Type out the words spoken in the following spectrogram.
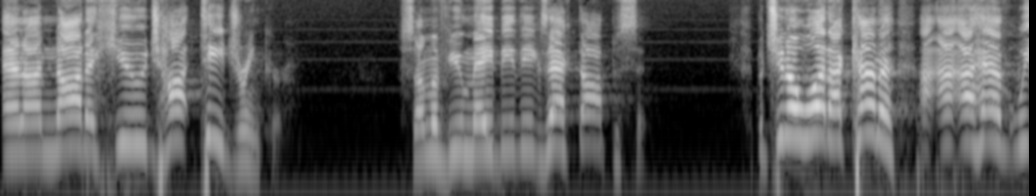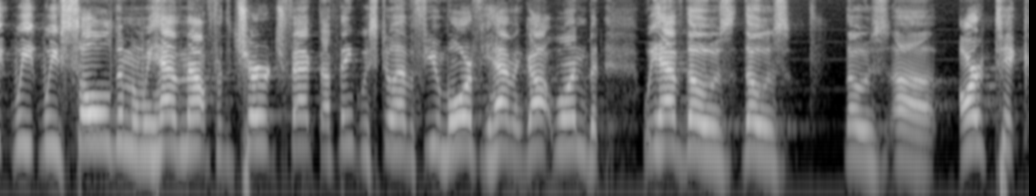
and I'm not a huge hot tea drinker. Some of you may be the exact opposite. But you know what? I kind of, I, I, have, we, we, we sold them and we have them out for the church. In fact, I think we still have a few more if you haven't got one. But we have those, those, those uh, RTIC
